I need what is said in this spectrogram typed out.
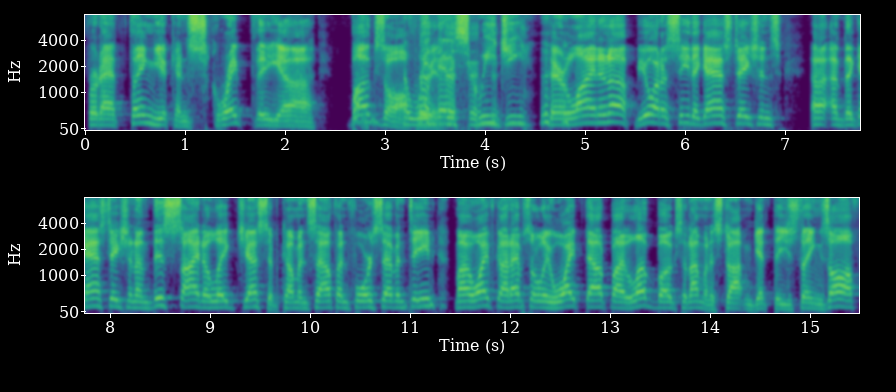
for that thing you can scrape the uh, bugs off A with. window squeegee. They're lining up. You ought to see the gas stations. Uh, the gas station on this side of Lake Jesup coming south on 417. My wife got absolutely wiped out by love bugs, and I'm going to stop and get these things off.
